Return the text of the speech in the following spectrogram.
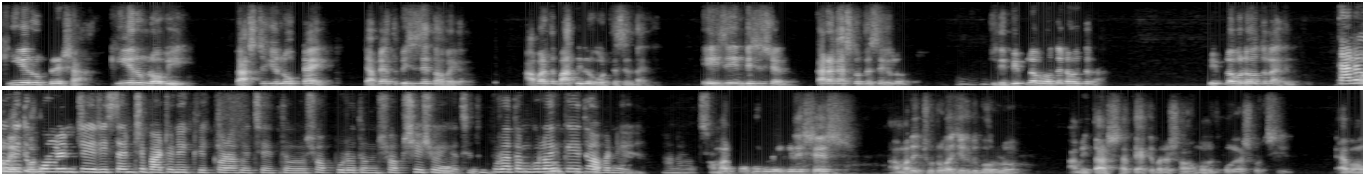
কি এরূপ প্রেশা কি এরূপ লবি রাষ্ট্রে লোক নাই? যে আপনি এত পিছিয়ে যেতে হবে কেন? আবার তো বাতিলও করতেছেন তাকে। এই যে ইনডিসিশন কারা কাজ করতেছে এগুলো? যদি বিপ্লব হতো এটা হতো না। বিপ্লব হলে হতো না কিন্তু। তাহলে উনি তো বললেন যে রিসেন্ট বাটনে ক্লিক করা হয়েছে তো সব পুরাতন সব শেষ হয়ে গেছে। তো পুরাতন গুলোকে তো আবার নিয়ে আনা হচ্ছে। আমার কথাগুলো এখানে শেষ। আমার এই ছোট ভাই যেগুলো বলল আমি তার সাথে একেবারে সহমত প্রকাশ করছি এবং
